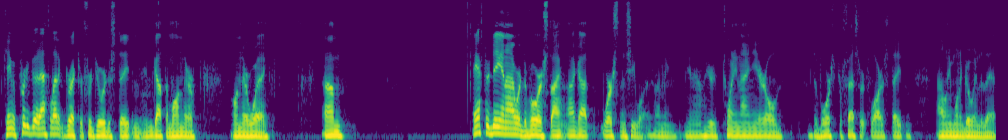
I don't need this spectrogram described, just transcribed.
became a pretty good athletic director for Georgia State, and, and got them on their on their way. Um, after Dee and I were divorced, I, I got worse than she was. I mean, you know, here's 29 year old divorced professor at Florida State, and I don't even want to go into that.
